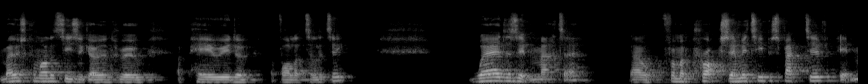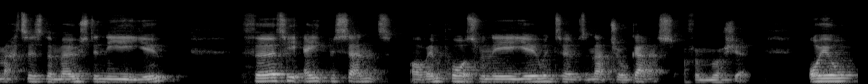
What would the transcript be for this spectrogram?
Most commodities are going through a period of volatility. Where does it matter? Now, from a proximity perspective, it matters the most in the EU 38% of imports from the EU in terms of natural gas are from Russia. Oil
